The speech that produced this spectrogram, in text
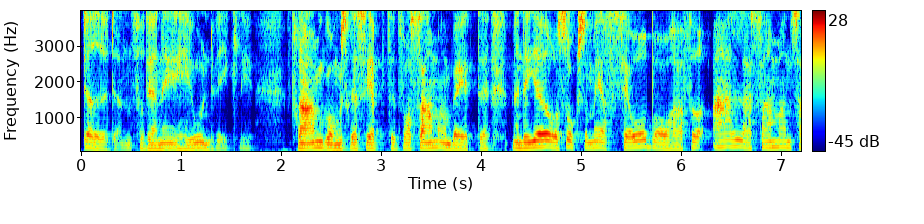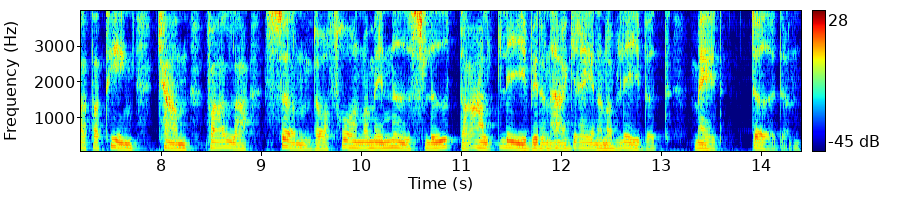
döden, för den är oundviklig. Framgångsreceptet var samarbete, men det gör oss också mer sårbara för alla sammansatta ting kan falla sönder. Från och med nu slutar allt liv i den här grenen av livet med döden.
